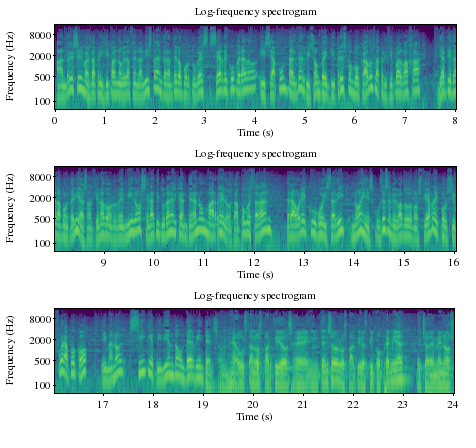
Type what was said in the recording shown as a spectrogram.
Andrés Silva es la principal novedad en la lista, el delantero portugués se ha recuperado y se apunta al derby, son 23 convocados, la principal baja ya empieza la portería, sancionado Remiro, será titular el canterano Marrero, tampoco estarán Traoré, Cubo y Sadik, no hay excusas en el Vado Donostierra y por si fuera poco, Imanol sigue pidiendo un derby intenso. Me gustan los partidos eh, intensos, los partidos tipo Premier. Echo de menos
